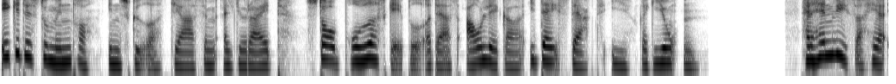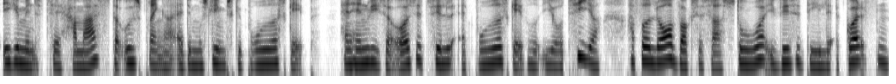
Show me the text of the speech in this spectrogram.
Ikke desto mindre, indskyder Jasem al står broderskabet og deres aflæggere i dag stærkt i regionen. Han henviser her ikke mindst til Hamas, der udspringer af det muslimske broderskab. Han henviser også til, at broderskabet i årtier har fået lov at vokse sig store i visse dele af golfen,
